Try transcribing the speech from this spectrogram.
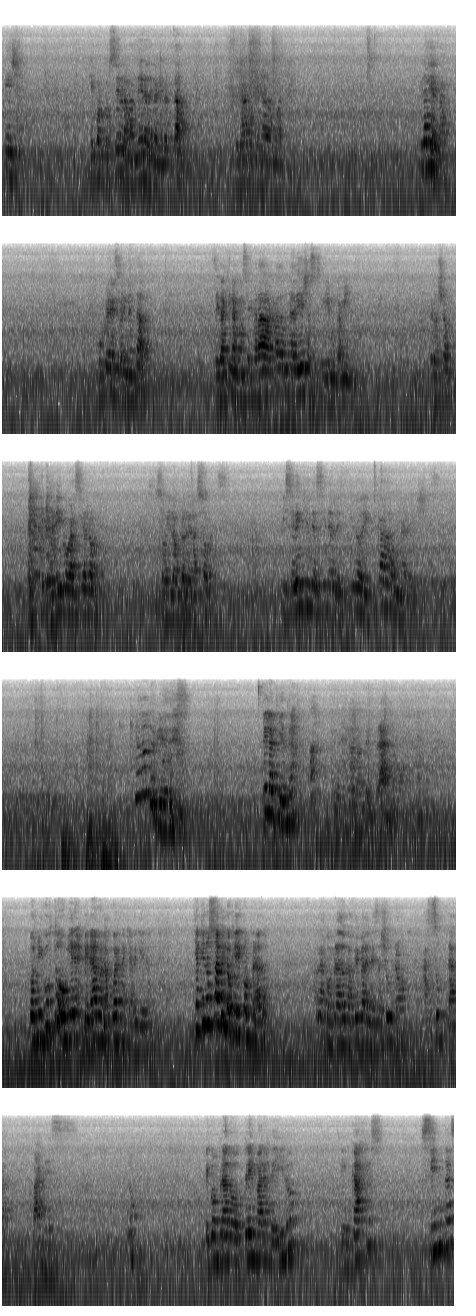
Ella, que por coser la bandera de la libertad, será condenada a muerte. Y la vieja, mujer experimentada, será quien aconsejará a cada una de ellas a seguir un camino. Pero yo, Federico García Lorca, soy el autor de las obras y seré quien decida el destino de cada una de ellas. ¿De dónde vienes? ¿De la tienda? Pero no tan temprano. Por mi gusto hubiera esperado en la puerta que abrieran. Ya que no sabes lo que he comprado. Habrás comprado café para el desayuno, azúcar, panes. No. He comprado tres varas de hilo, encajes, cintas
